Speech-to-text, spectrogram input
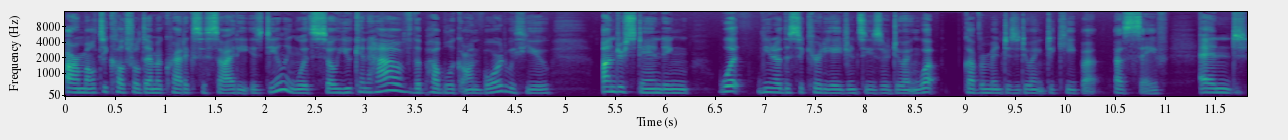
our multicultural democratic society is dealing with so you can have the public on board with you understanding what you know the security agencies are doing what government is doing to keep us safe and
